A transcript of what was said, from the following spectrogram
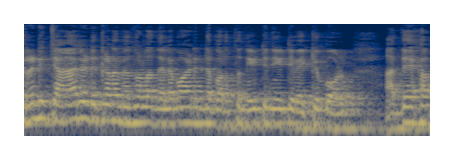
ക്രെഡിറ്റ് ആരെടുക്കണം എന്നുള്ള നിലപാടിന്റെ പുറത്ത് നീട്ടി നീട്ടി വെക്കുമ്പോൾ അദ്ദേഹം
